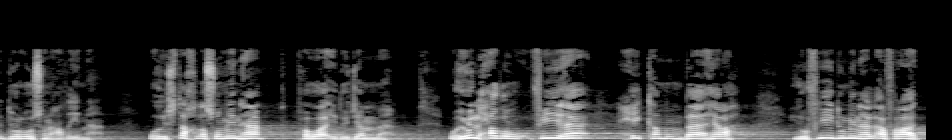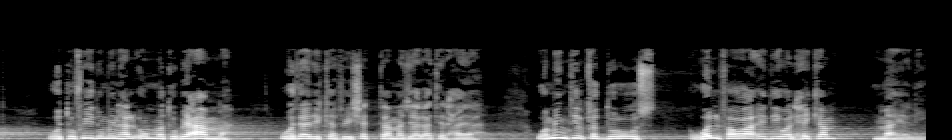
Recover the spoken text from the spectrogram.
دروس عظيمة ويستخلص منها فوائد جمة ويلحظ فيها حكم باهرة يفيد منها الأفراد وتفيد منها الأمة بعامة وذلك في شتى مجالات الحياة. ومن تلك الدروس والفوائد والحكم ما يلي.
